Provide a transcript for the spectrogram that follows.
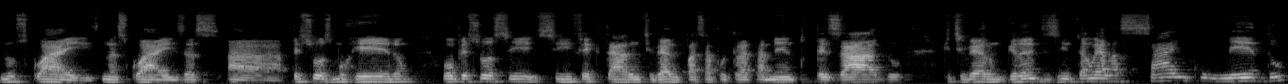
nos quais, nas quais as a, pessoas morreram ou pessoas se, se infectaram, tiveram que passar por tratamento pesado, que tiveram grandes. Então, elas saem com medo,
